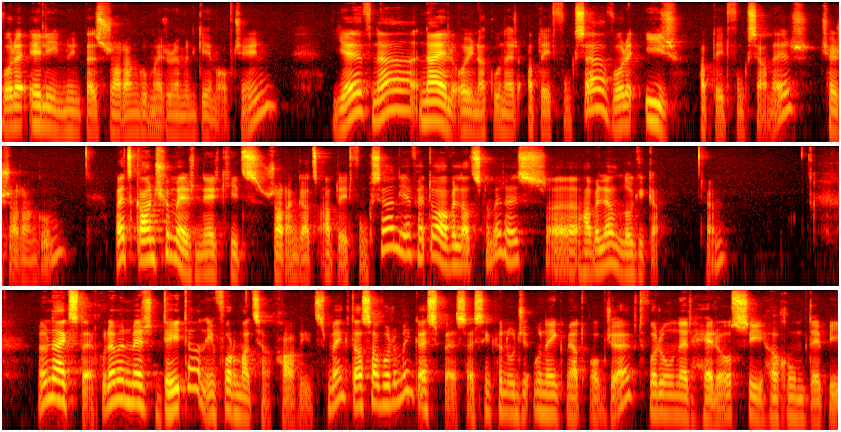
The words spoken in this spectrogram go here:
որը էլի նույնպես ժառանգում էր ուրեմն GameObject-ին, եւ նա նա էլ օրինակ ուներ update ֆունկցիա, որը իր update ֆունկցիան էր, չէր ժառանգում, բայց կանչում էր ներքից ժառանգած update ֆունկցիան եւ հետո ավելացնում էր այս հավելյալ լոգիկան, չէ՞։ Ուրեմն այստեղ, ուրեմն մեր data-ն ինֆորմացիան խաղից մենք դասավորում ենք այսպես, այսինքն ունենք մի հատ object, որը ուներ heroes-ի հղում դեպի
